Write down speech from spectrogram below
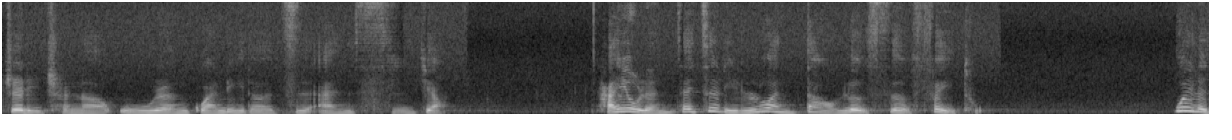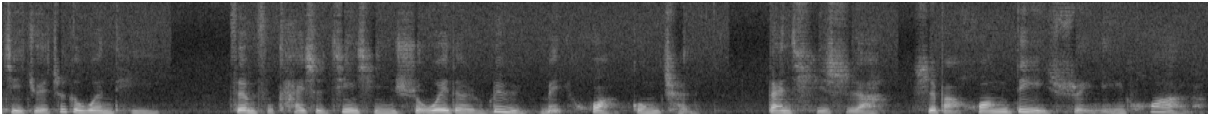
这里成了无人管理的治安死角，还有人在这里乱倒垃圾废土。为了解决这个问题，政府开始进行所谓的绿美化工程。但其实啊，是把荒地水泥化了。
